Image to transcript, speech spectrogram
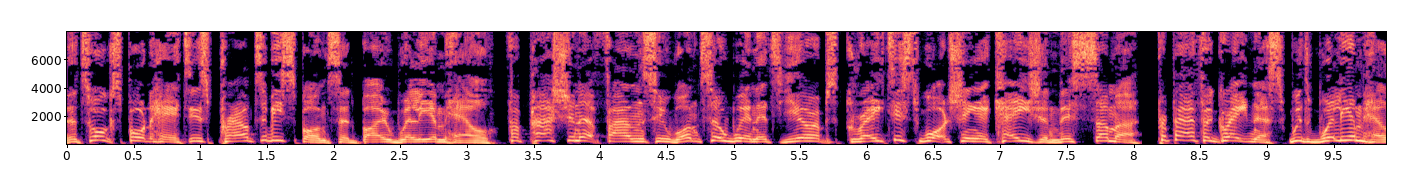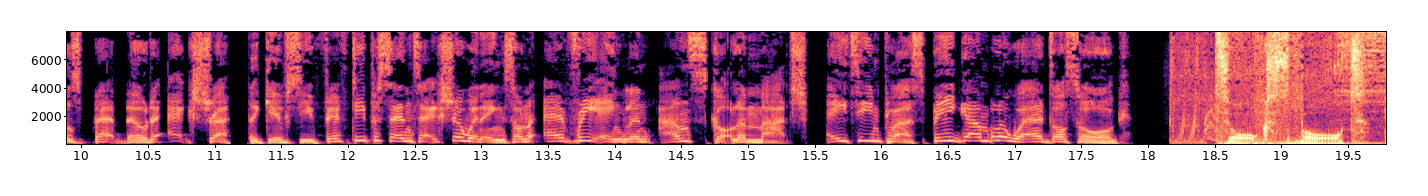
The TalkSport hit is proud to be sponsored by William Hill for passionate fans who want to win at Europe's greatest watching occasion this summer. Prepare for greatness with William Hill's Bet Builder Extra that gives you 50% extra winnings on every England and Scotland match. 18 plus begambleaware.org. TalkSport.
